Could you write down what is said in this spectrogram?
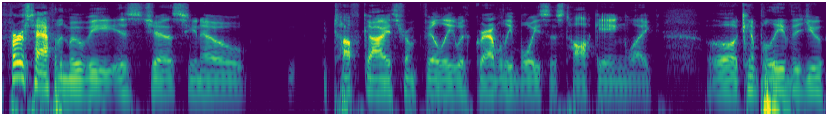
the first half of the movie is just you know tough guys from Philly with gravelly voices talking like, oh, I can't believe that you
